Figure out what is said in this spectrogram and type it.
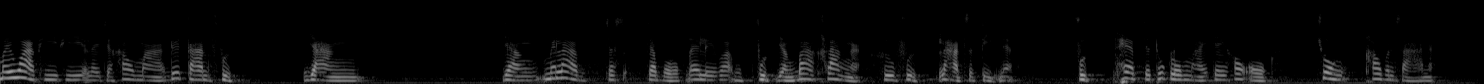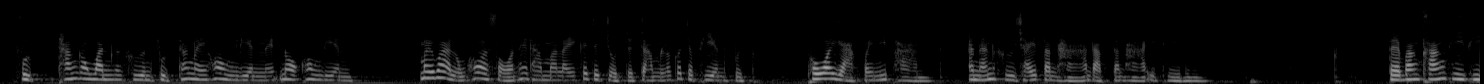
ไม่ว่าพีพีอะไรจะเข้ามาด้วยการฝึก อย่างอย่างแม่ล่าจะจะบอกได้เลยว่า ฝึกอย่างบ้าคลั่งอะ่ะ คือฝึกรหัสสติเนี่ย ฝึกแทบจะทุกลมหายใจเข้าออก ช่วงเข้าพรรษาน่ะ ฝึกทั้งกลางวันกลางคืน ฝึกทั้งในห้องเรียนในนอกห้องเรียน ไม่ว่าหลวงพ่อสอนให้ทำอะไรก็จะจดจะจำแล้วก็จะเพียรฝึก เพราะว่าอยากไปนิพพาน อันนั้นคือใช้ตัณหาดับตัณหาอีกทีหนึ่งแต่บางครั้งพีพี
